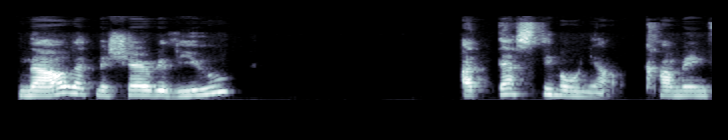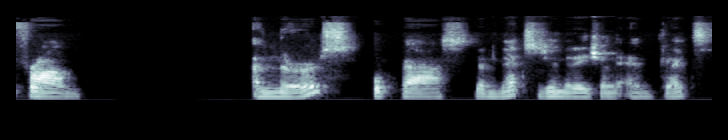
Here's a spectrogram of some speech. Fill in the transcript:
Now, let me share with you a testimonial coming from a nurse who passed the next generation NCLEX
